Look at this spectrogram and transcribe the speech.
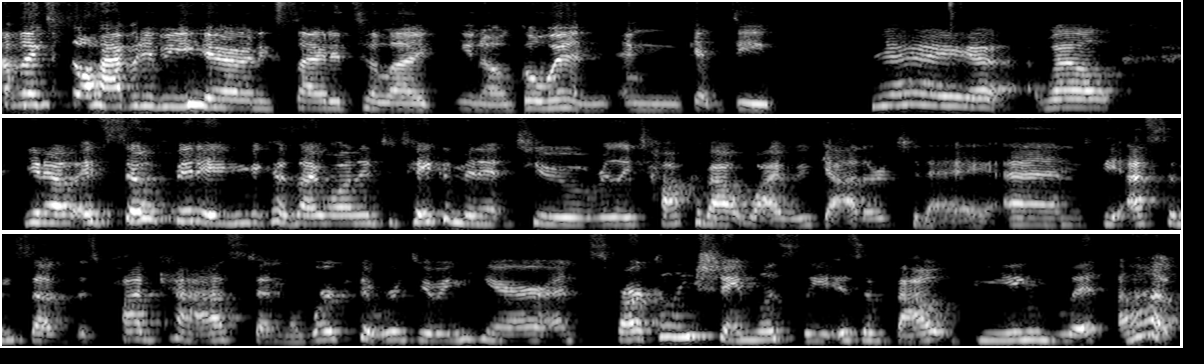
I'm like so happy to be here and excited to like, you know, go in and get deep. Yay. Well, you know, it's so fitting because I wanted to take a minute to really talk about why we gathered today and the essence of this podcast and the work that we're doing here. And Sparkling Shamelessly is about being lit up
